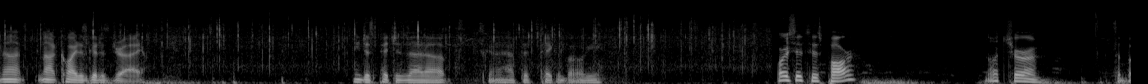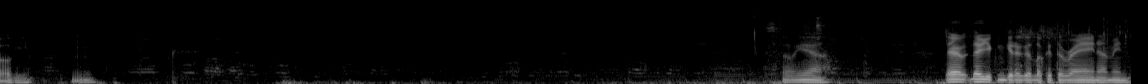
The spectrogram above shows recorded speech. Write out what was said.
not not quite as good as dry. He just pitches that up. He's gonna have to take a bogey. Or is it his par? Not sure. It's a bogey. Hmm. So yeah, there there you can get a good look at the rain. I mean,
